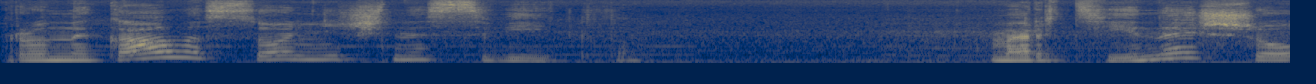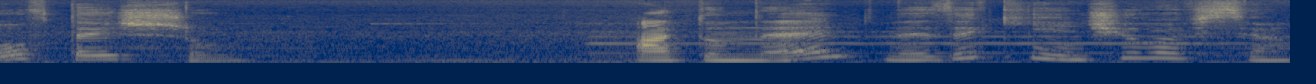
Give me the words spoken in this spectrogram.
проникало сонячне світло. Мартіна йшов та йшов, а тунель не закінчувався,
